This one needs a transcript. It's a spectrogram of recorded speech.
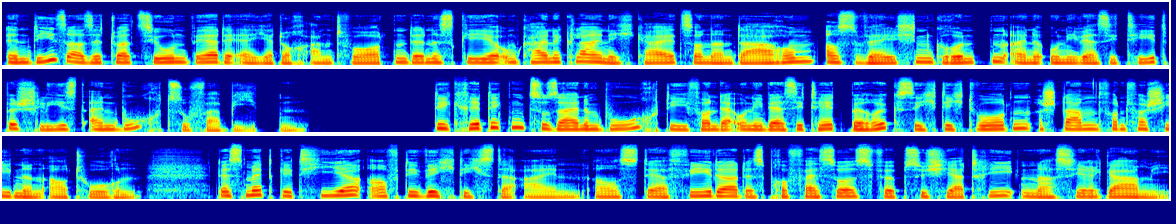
In dieser Situation werde er jedoch antworten, denn es gehe um keine Kleinigkeit, sondern darum, aus welchen Gründen eine Universität beschließt, ein Buch zu verbieten. Die Kritiken zu seinem Buch, die von der Universität berücksichtigt wurden, stammen von verschiedenen Autoren. Desmet geht hier auf die wichtigste ein, aus der Feder des Professors für Psychiatrie Nasir Gami.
